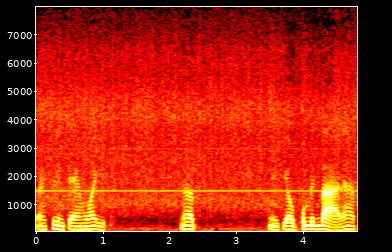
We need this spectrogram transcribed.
วันขึ้นแต่หัวอีกนะครับนี่เกี่ยวผมเป็นบ่านะครับ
